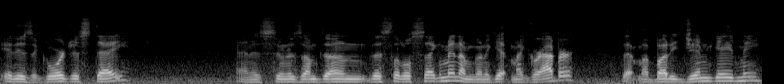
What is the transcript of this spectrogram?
It is a gorgeous day, and as soon as I'm done this little segment, I'm going to get my grabber that my buddy Jim gave me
